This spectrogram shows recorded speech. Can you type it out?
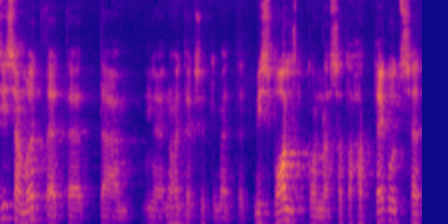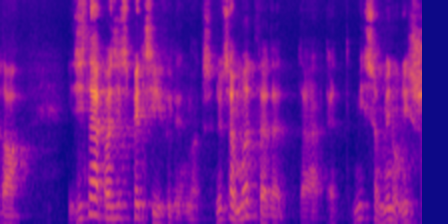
siis sa mõtled, et noh, näiteks ütleme, et, et mis valdkonnas sa tahad tegutseda ja siis läheb asi spetsiifilisemaks. nüüd sa mõtled, et, et mis on minu nišš,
